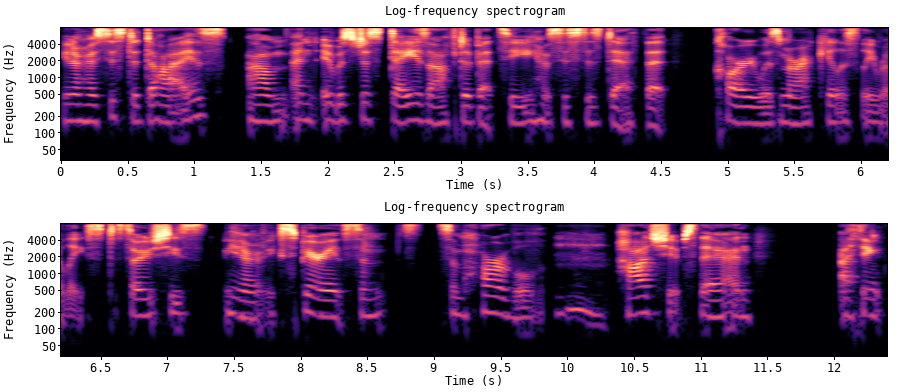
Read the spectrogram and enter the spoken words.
you know, her sister dies. Um, and it was just days after Betsy, her sister's death, that Corrie was miraculously released. So she's, you know, experienced some some horrible Mm. hardships there. And I think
